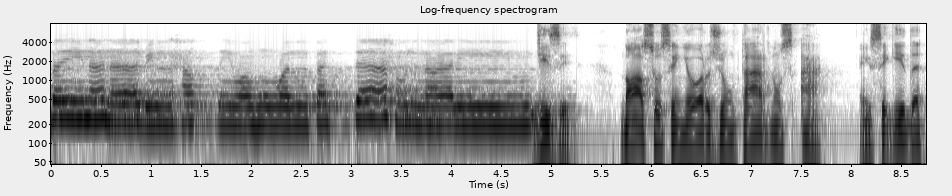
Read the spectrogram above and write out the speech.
بيننا بالحق وهو الفتاح العليم Dize: nosso Senhor juntar-nos-á. Em seguida,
